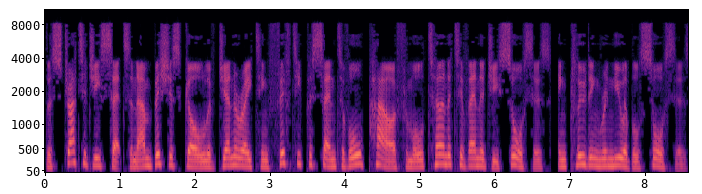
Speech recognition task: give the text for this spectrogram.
The strategy sets an ambitious goal of generating 50% of all power from alternative energy sources, including renewable sources.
